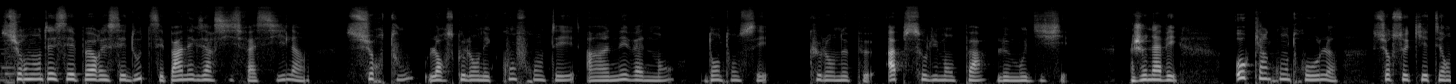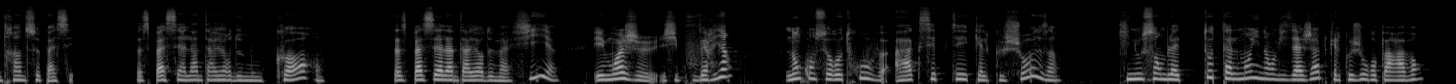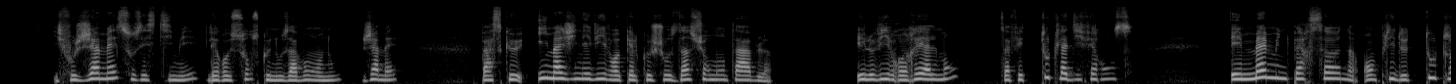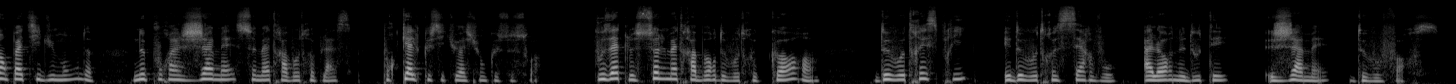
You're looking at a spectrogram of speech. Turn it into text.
Surmonter ses peurs et ses doutes, c'est pas un exercice facile, surtout lorsque l'on est confronté à un événement dont on sait que l'on ne peut absolument pas le modifier. Je n'avais aucun contrôle sur ce qui était en train de se passer. Ça se passait à l'intérieur de mon corps, ça se passait à l'intérieur de ma fille, et moi, j'y pouvais rien. Donc on se retrouve à accepter quelque chose qui nous semblait totalement inenvisageable quelques jours auparavant. Il faut jamais sous-estimer les ressources que nous avons en nous, jamais. Parce que imaginer vivre quelque chose d'insurmontable et le vivre réellement, ça fait toute la différence. Et même une personne emplie de toute l'empathie du monde ne pourra jamais se mettre à votre place, pour quelque situation que ce soit. Vous êtes le seul maître à bord de votre corps, de votre esprit et de votre cerveau alors ne doutez jamais de vos forces.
